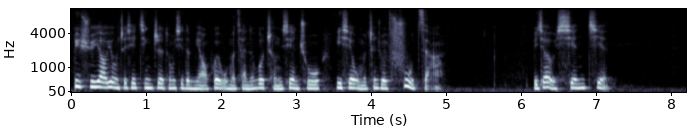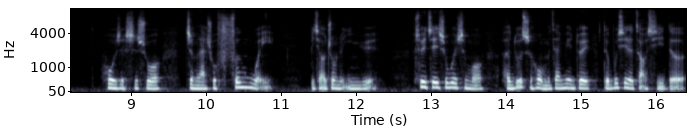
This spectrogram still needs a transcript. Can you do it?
必须要用这些精致的东西的描绘，我们才能够呈现出一些我们称之为复杂。比较有先见，或者是说怎么来说氛围比较重的音乐。所以这也是为什么很多时候我们在面对德布西的早期的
